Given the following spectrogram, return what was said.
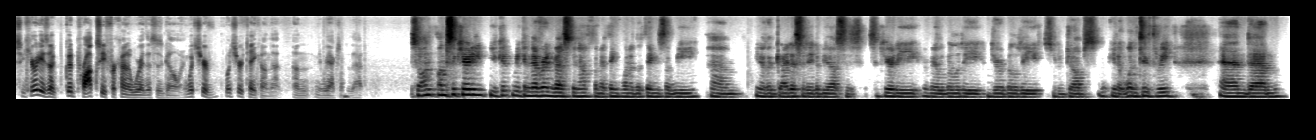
Security is a good proxy for kind of where this is going. What's your what's your take on that? On the reaction to that? So on, on security, you can we can never invest enough, and I think one of the things that we um, you know that guide us at AWS is security, availability, durability, sort of jobs you know one, two, three, and um,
